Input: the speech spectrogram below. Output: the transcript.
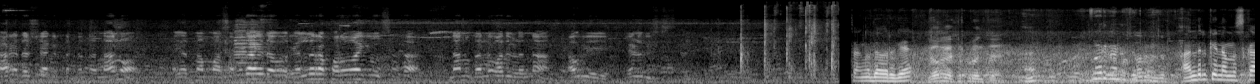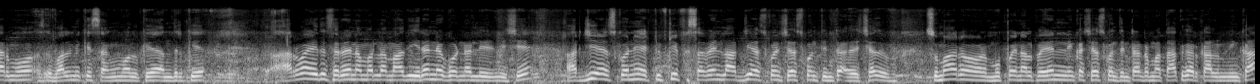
ಕಾರ್ಯದರ್ಶಿ ಆಗಿರ್ತಕ್ಕಂಥ ನಾನು, ನಮ್ಮ ಸಮುದಾಯದವರೆಲ್ಲರ ಪರವಾಗಿಯೂ ಸಹ ನಾನು ಧನ್ಯವಾದಗಳನ್ನು ಅವರಿಗೆ ಹೇಳಲು సంఘదవరికి అందరికీ నమస్కారము వాల్మీకి సంఘమూలకి అందరికీ అరవై ఐదు సర్వే నెంబర్ల మాది ఇరణ్యగూడనల్లి నుంచి అర్జీ వేసుకొని ఫిఫ్టీ సెవెన్లో అర్జీ వేసుకొని చేసుకొని తింటా సుమారు ముప్పై నలభై ఏళ్ళు ఇంకా చేసుకొని తింటారు మా తాతగారి కాలం ఇంకా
